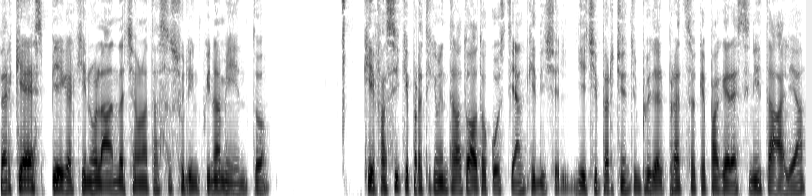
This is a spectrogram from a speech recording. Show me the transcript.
perché spiega che in Olanda c'è una tassa sull'inquinamento che fa sì che praticamente la tua auto costi anche dice, il 10% in più del prezzo che pagheresti in Italia,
